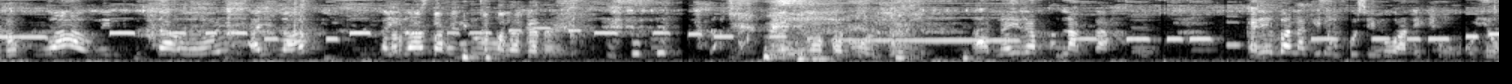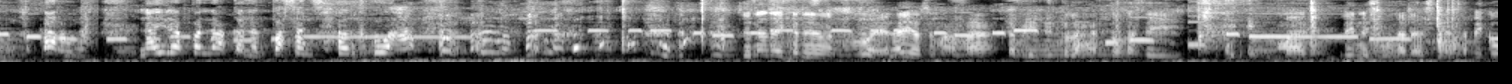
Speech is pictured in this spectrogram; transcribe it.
So, Wow, nilita oy. I love. I love you. ka talaga na eh. Pinaghirapan mo. Ah, nahirapan na ka. Kaya ba nag-inom ko si mo adik kong kuyong karon nahirapan na ka nagpasan sa kuwa. Si nanay ka na buhay. Ayaw sa mama. Sabi, dito lang ato kasi maglinis muna daw siya. Sabi ko,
